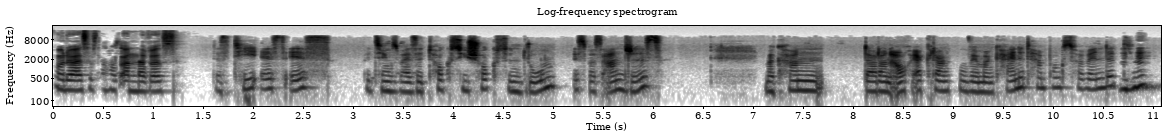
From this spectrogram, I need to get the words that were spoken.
oder ist das noch was anderes? Das TSS bzw. Toxischock-Syndrom ist was anderes. Man kann daran auch erkranken, wenn man keine Tampons verwendet. Mhm.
